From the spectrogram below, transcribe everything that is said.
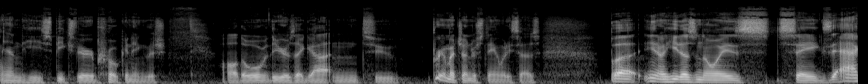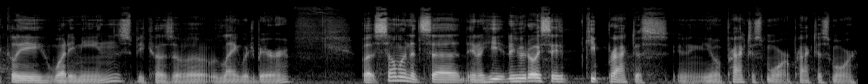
and he speaks very broken English. Although over the years I've gotten to pretty much understand what he says. But, you know, he doesn't always say exactly what he means because of a language barrier. But someone had said, you know, he, he would always say, keep practice, you know, practice more, practice more.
